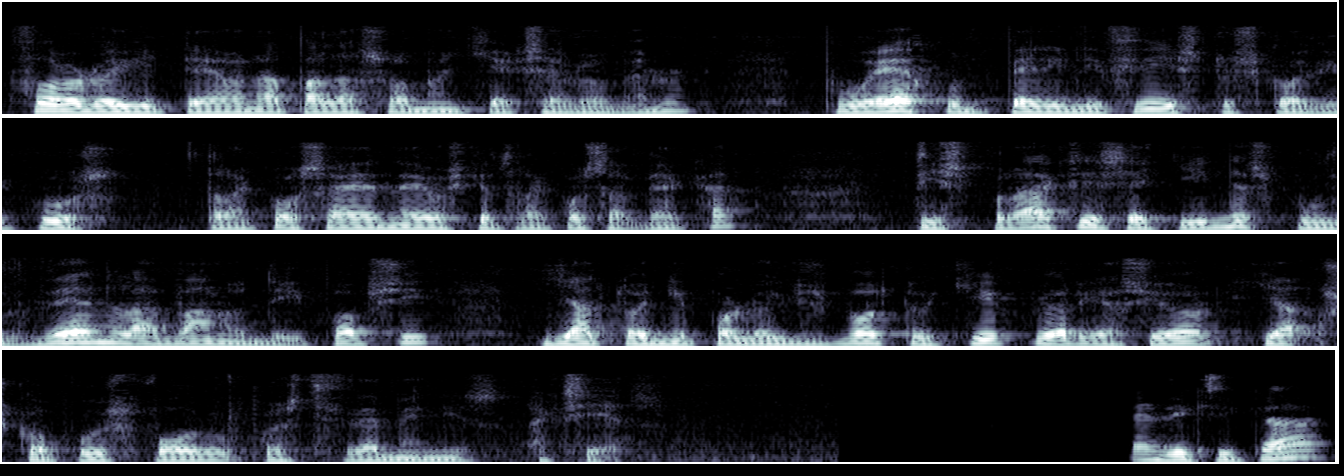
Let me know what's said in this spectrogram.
φορολογητέων, απαλλασσόμενων και εξαιρούμενων που έχουν περιληφθεί στους κωδικούς 301 έως και 310 τις πράξεις εκείνες που δεν λαμβάνονται υπόψη για τον υπολογισμό του κύκλου εργασιών για σκοπούς φόρου προστιθέμενης αξίας. Ενδεικτικά,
